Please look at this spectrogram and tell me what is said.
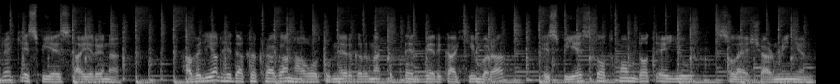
Մտրեք SPS հայրենը։ Հավելյալ հետաքրքրական հաղորդումներ կգրնակցնել վերկայքին վրա sps.com.au/armenian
